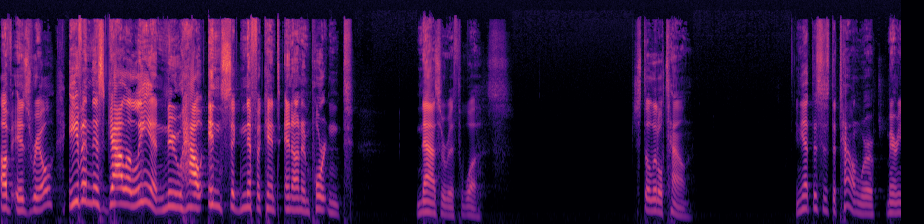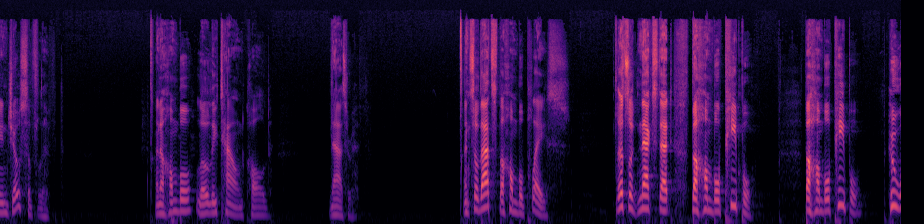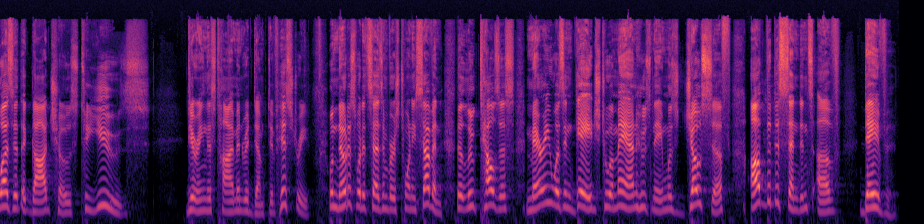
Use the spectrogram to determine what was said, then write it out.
of Israel, even this Galilean knew how insignificant and unimportant Nazareth was. Just a little town and yet, this is the town where Mary and Joseph lived in a humble, lowly town called Nazareth. And so that's the humble place. Let's look next at the humble people. The humble people. Who was it that God chose to use during this time in redemptive history? Well, notice what it says in verse 27 that Luke tells us Mary was engaged to a man whose name was Joseph of the descendants of David.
